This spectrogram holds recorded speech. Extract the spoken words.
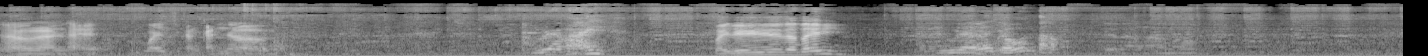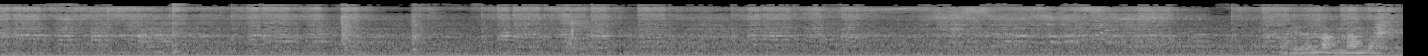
Ờ, rồi anh thầy quay cận cảnh hơn đưa ờ, ra mày mày đi ra đi đưa ra đấy chỗ anh tập. Năm năm rồi.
